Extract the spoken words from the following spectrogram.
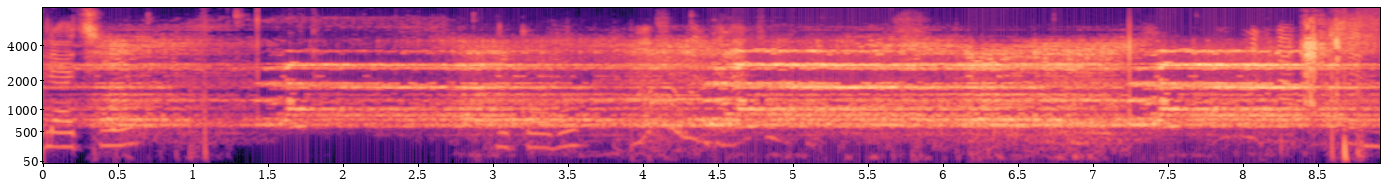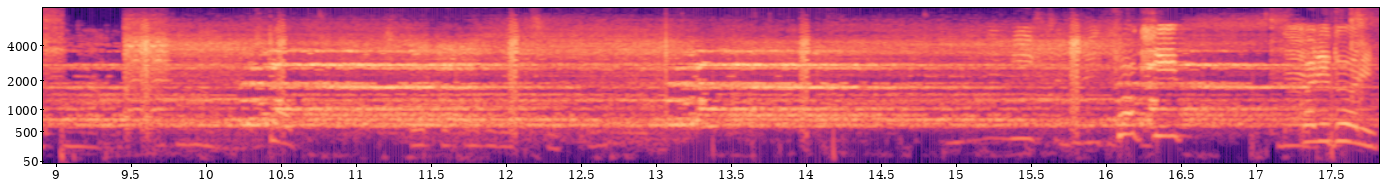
Вентиляція. Нікого. Вентиляція. Фоксі! В коридорі.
